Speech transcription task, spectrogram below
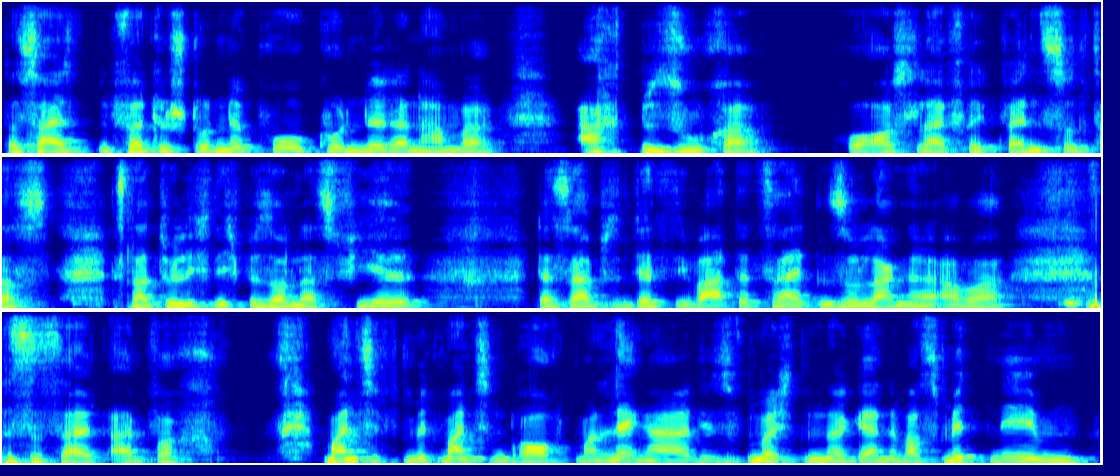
Das heißt eine Viertelstunde pro Kunde, dann haben wir acht Besucher pro Ausleihfrequenz und das ist natürlich nicht besonders viel. Deshalb sind jetzt die Wartezeiten so lange, aber es ist halt einfach, manche, mit manchen braucht man länger, die möchten da gerne was mitnehmen.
